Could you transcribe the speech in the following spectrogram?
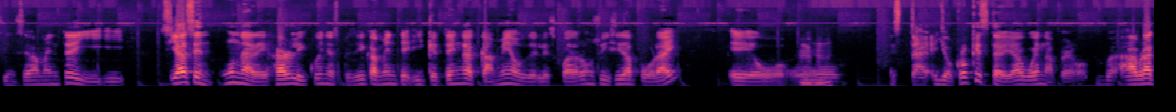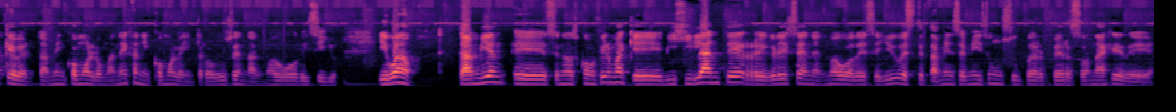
sinceramente, y si hacen una de Harley Quinn específicamente y que tenga cameos del Escuadrón Suicida por ahí, eh, está, yo creo que estaría buena, pero habrá que ver también cómo lo manejan y cómo lo introducen al nuevo DCU. Y bueno, también eh, se nos confirma que Vigilante regresa en el nuevo DCU. Este también se me hizo un super personaje de,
